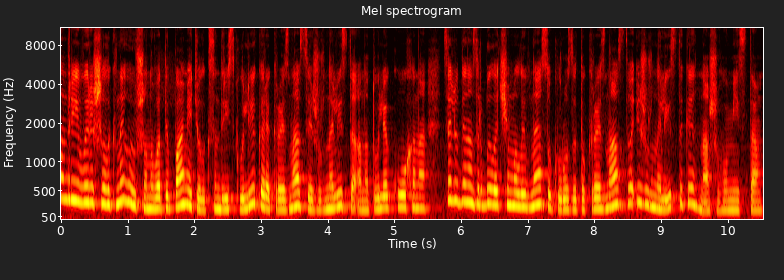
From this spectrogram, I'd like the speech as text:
Олександрії вирішили книгою вшанувати пам'ять Олександрійського лікаря, краєзнавця і журналіста Анатолія Кохана. Ця людина зробила чималий внесок у розвиток краєзнавства і журналістики нашого міста.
